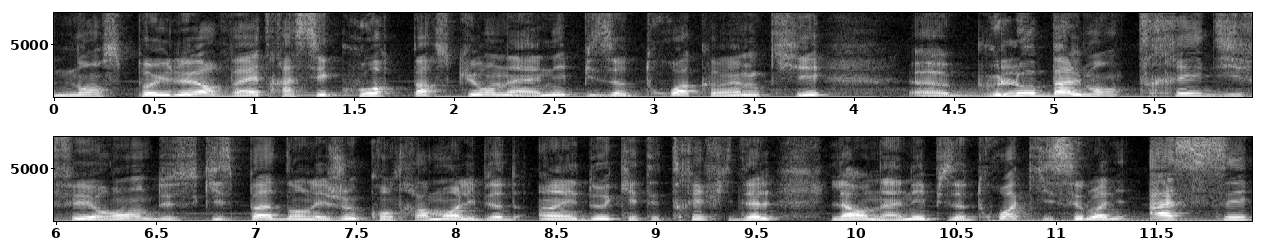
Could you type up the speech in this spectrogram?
non spoiler va être assez courte, parce qu'on a un épisode 3 quand même qui est euh, globalement très différent de ce qui se passe dans les jeux, contrairement à l'épisode 1 et 2 qui étaient très fidèles. Là, on a un épisode 3 qui s'éloigne assez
